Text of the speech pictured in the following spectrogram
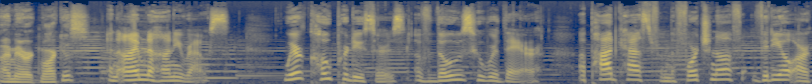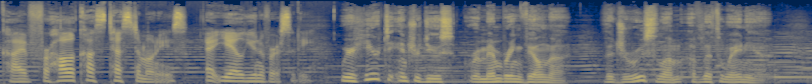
I'm Eric Marcus. And I'm Nahanni Rous. We're co producers of Those Who Were There, a podcast from the Fortunoff Video Archive for Holocaust Testimonies at Yale University. We're here to introduce Remembering Vilna, the Jerusalem of Lithuania,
